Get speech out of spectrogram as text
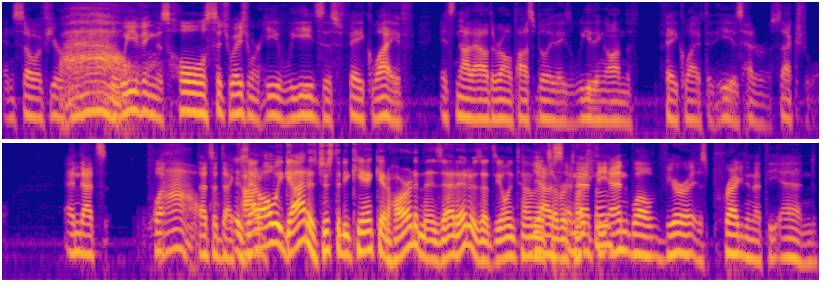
And so if you're Wow. believing this whole situation where he leads this fake life, it's not out of the realm of possibility that he's leading on the fake life that he is heterosexual. And that's Pla- Wow. That's a dichotomy. Is that all we got? Is just that he can't get hard, and is that it? Is that the only time Yes, that's ever and at touched the end, well, Vera is pregnant at the end,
